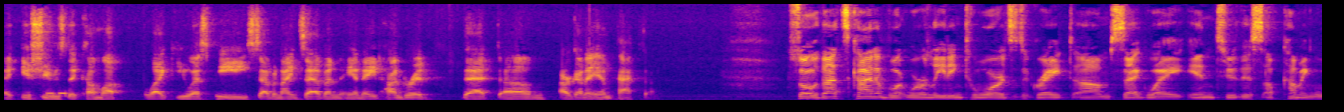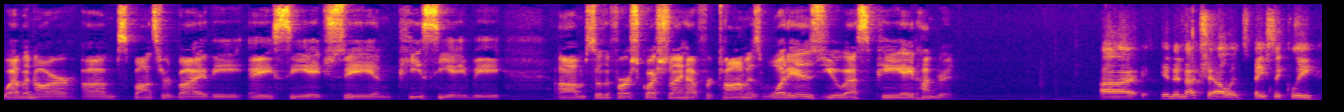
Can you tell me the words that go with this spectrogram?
uh, issues that come up like USP 797 and 800 that um, are going to impact them. So that's kind of what we're leading towards. It's a great um, segue into this upcoming webinar um, sponsored by the ACHC and PCAB. Um, so the first question I have for Tom is what is USP 800? Uh, in a nutshell, it's basically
